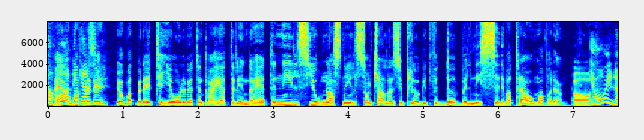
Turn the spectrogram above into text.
jag har jobbat, kanske- med dig, jobbat med dig i tio år, du vet inte vad jag heter Linda. Jag heter Nils Jonas Nilsson, kallades i plugget för dubbelnisse. Det var trauma på den. Ja. Oj då.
